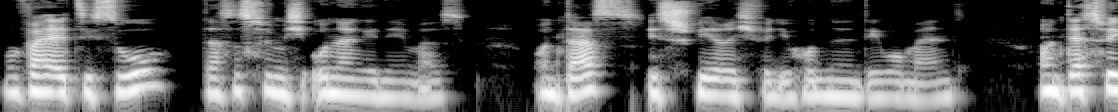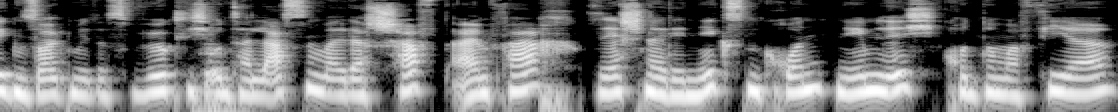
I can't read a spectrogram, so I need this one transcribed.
und verhält sich so, dass es für mich unangenehm ist. Und das ist schwierig für die Hunde in dem Moment. Und deswegen sollten wir das wirklich unterlassen, weil das schafft einfach sehr schnell den nächsten Grund, nämlich Grund Nummer vier.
